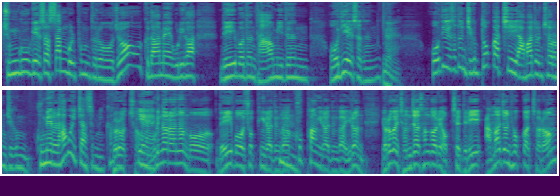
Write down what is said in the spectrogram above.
중국에서 싼 물품 들어오죠. 그 다음에 우리가 네이버든 다음이든 어디에서든 네. 어디에서든 지금 똑같이 아마존처럼 지금 구매를 하고 있지 않습니까? 그렇죠. 예. 우리나라는 뭐 네이버 쇼핑이라든가 음. 쿠팡이라든가 이런 여러 가지 전자상거래 업체들이 아마존 효과처럼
